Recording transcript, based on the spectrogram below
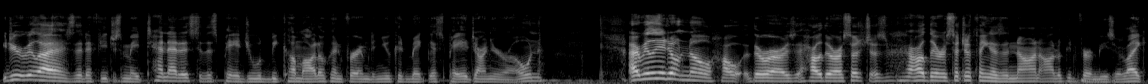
You do realize that if you just made 10 edits to this page, you would become auto-confirmed and you could make this page on your own. I really don't know how there are how there are such as how there is such a thing as a non-auto-confirmed user. Like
